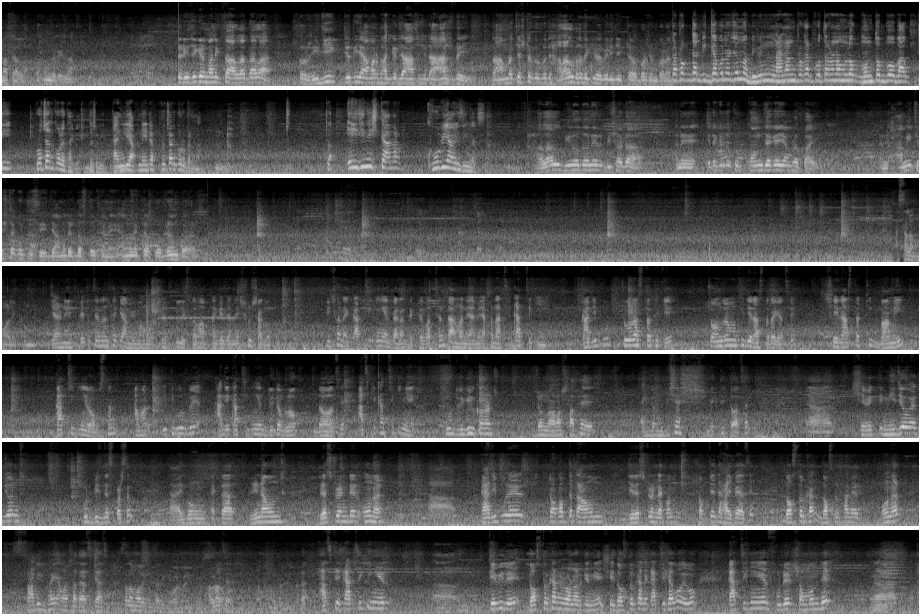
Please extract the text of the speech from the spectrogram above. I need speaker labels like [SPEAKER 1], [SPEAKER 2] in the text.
[SPEAKER 1] মাশাআল্লাহ আলহামদুলিল্লাহ। রিজিকের মালিক তো আল্লাহ তাআলা। তো রিজিক যদি আমার ভাগ্যে যা আছে সেটা আসবেই তো আমরা চেষ্টা করব যে হালালভাবে কীভাবে রিজিকটা উপার্জন করা।
[SPEAKER 2] চটকদার বিজ্ঞাপনের জন্য বিভিন্ন নানান প্রকার প্রতারণামূলক মন্তব্য বা উক্তি প্রচার করে থাকে। কাইন্ডলি আপনি এটা প্রচার করবেন না। তো এই জিনিসটা আমার খুবই অ্যামেজিং লাগছে।
[SPEAKER 1] হালাল বিনোদনের বিষয়টা মানে এটা কিন্তু খুব কম জায়গায় আমরা পাই। আমি চেষ্টা করতেছি যে আমাদের দস্তরখানে এমন একটা প্রোগ্রাম করার।
[SPEAKER 3] আসসালামু আলাইকুম। জার্নি পেটু চ্যানেল থেকে আমি মোহাম্মদ শফিকুল ইসলাম আপনাকে জানাই সুস্বাগত। পিছনে কাচ্চি কিং এর ব্যানার দেখতে পাচ্ছেন, তার মানে আমি এখন আছি কাচ্চি কিং এ গাজীপুর চৌরাস্তা থেকে চন্দ্রমুখী যে রাস্তাটা গেছে সেই রাস্তার ঠিক বামেই কাচ্চি কিং অবস্থান। আমার ইতিপূর্বে আগে কাচ্চি কিং দুইটা ব্লগ দেওয়া আছে। আজকে কাচ্চি কিং ফুড রিভিল করার জন্য আমার সাথে একজন বিশেষ ব্যক্তিত্ব আছেন। সে ব্যক্তি নিজেও একজন ফুড বিজনেস পারসন এবং একটা রিনাউন্ড রেস্টুরেন্টের ওনার গাজীপুরের টক অফ দ্য টাউন যে রেস্টুরেন্ট এখন সবচেয়ে হাইপে আছে, দস্তরখান। দস্তরখানের ওনার সাদিক ভাই আমার সাথে আজকে আছে। আসসালামু আলাইকুম সাদিক ভালো আছেন? আজকে কাচ্চি কিংয়ের টেবিলে দস্তরখানের ওনারকে নিয়ে সেই দস্তরখানে কাচ্চি খাব এবং কাচ্চি কিংয়ের ফুডের সম্বন্ধে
